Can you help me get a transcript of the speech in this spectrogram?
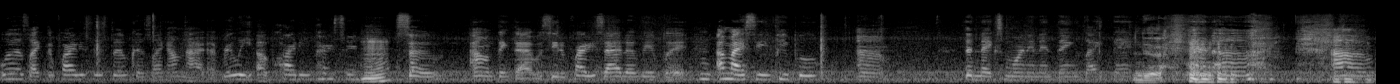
was, like the parties and stuff, because like I'm not a, really a party person. Mhm. So I don't think that I would see the party side of it, but I might see people um, the next morning and things like that. Yeah. And um, um,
